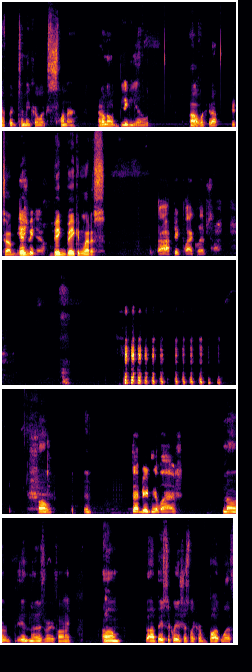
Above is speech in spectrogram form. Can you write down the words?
effort to make her look slimmer. I don't know what BBL. Oh, Oh, look it up. it's a Yes, big, we do. big bacon lettuce. Ah, big black lips. Oh that made me laugh. no, it, that is very funny. Um, uh, basically, it's just like her butt lift.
